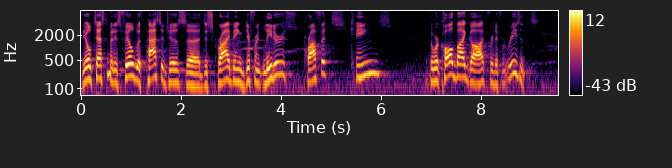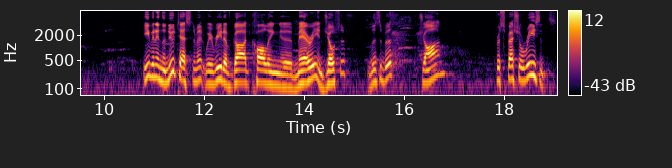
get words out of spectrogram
The Old Testament is filled with passages uh, describing different leaders, prophets, kings, who were called by God for different reasons. Even in the New Testament, we read of God calling uh, Mary and Joseph, Elizabeth, John, for special reasons.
